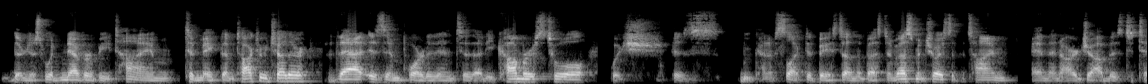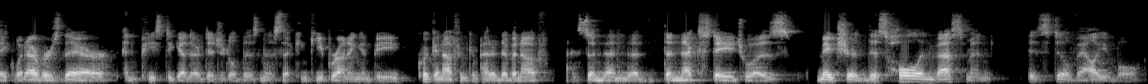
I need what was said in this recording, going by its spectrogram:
there just would never be time to make them talk to each other. That is imported into that e-commerce tool, which is we kind of selected based on the best investment choice at the time. And then our job is to take whatever's there and piece together a digital business that can keep running and be quick enough and competitive enough. And so then the, the next stage was make sure this whole investment is still valuable.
